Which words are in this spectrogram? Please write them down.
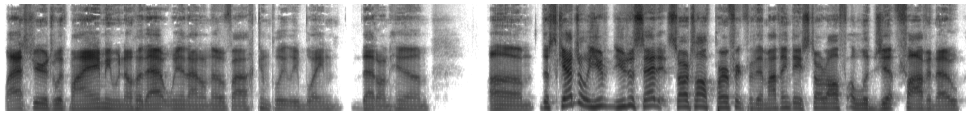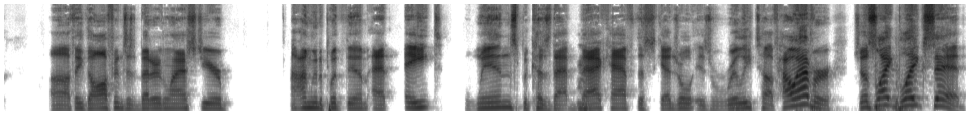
last year it's with Miami. We know how that went. I don't know if I completely blame that on him. Um, the schedule you you just said it starts off perfect for them. I think they start off a legit five and zero. Uh, I think the offense is better than last year. I'm going to put them at eight wins because that Hmm. back half of the schedule is really tough. However, just like Blake said,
